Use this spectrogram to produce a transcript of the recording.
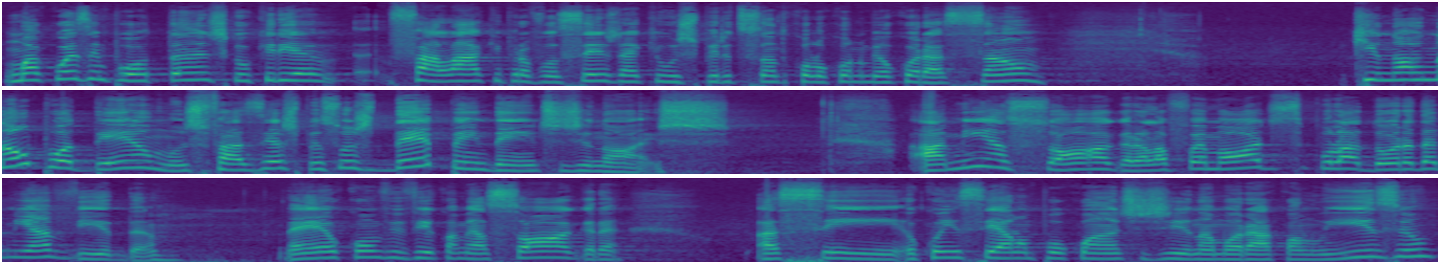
Uma coisa importante que eu queria falar aqui para vocês, né, que o Espírito Santo colocou no meu coração, que nós não podemos fazer as pessoas dependentes de nós. A minha sogra, ela foi a maior discipuladora da minha vida. Né? Eu convivi com a minha sogra, assim, eu conheci ela um pouco antes de namorar com a Luísio.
